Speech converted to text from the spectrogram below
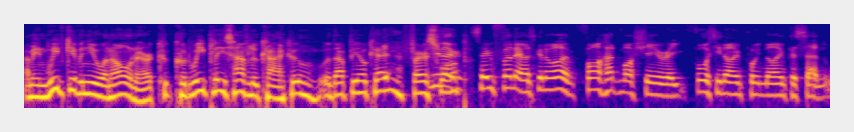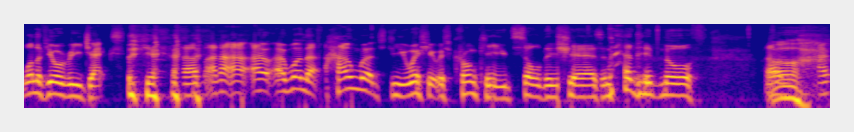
I mean, we've given you an owner. Could, could we please have Lukaku? Would that be okay? Fair swap. Know, so funny. I was going to ask Farhad Moshiri, forty nine point nine percent, one of your rejects. yeah. Um, and I, I, I, wonder how much do you wish it was Kroenke who'd sold his shares and headed north. Um, oh.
